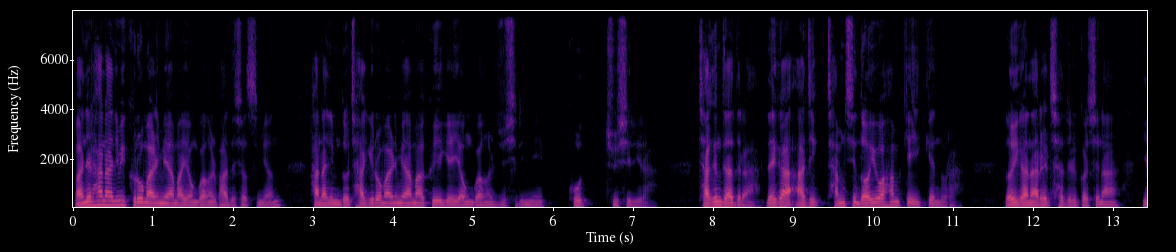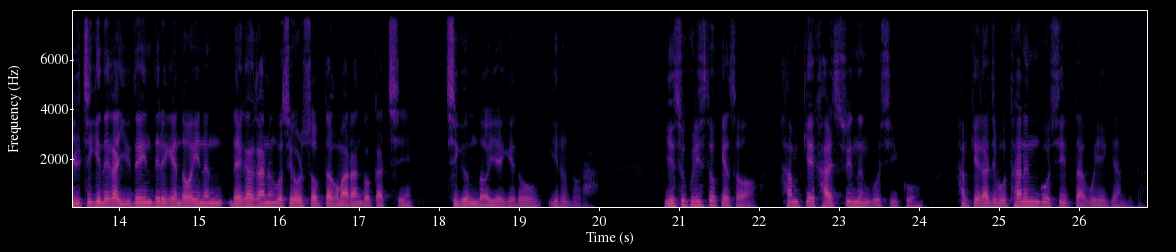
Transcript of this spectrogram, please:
만일 하나님이 그로 말미암아 영광을 받으셨으면 하나님도 자기로 말미암아 그에게 영광을 주시리니 곧 주시리라. 작은 자들아 내가 아직 잠시 너희와 함께 있겠노라. 너희가 나를 찾을 것이나 일찍이 내가 유대인들에게 너희는 내가 가는 곳에 올 수 없다고 말한 것 같이 지금 너희에게도 이르노라. 예수 그리스도께서 함께 갈 수 있는 곳이 있고 함께 가지 못하는 곳이 있다고 얘기합니다.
